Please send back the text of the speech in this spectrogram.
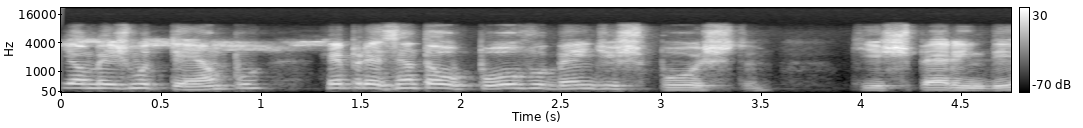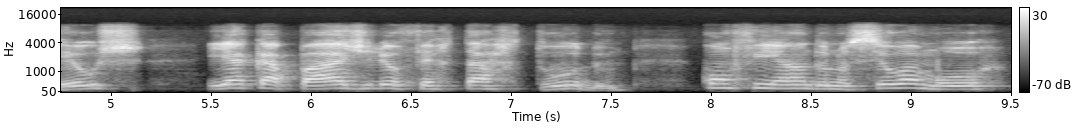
e, ao mesmo tempo, representa o povo bem disposto, que espera em Deus e é capaz de lhe ofertar tudo, confiando no seu amor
